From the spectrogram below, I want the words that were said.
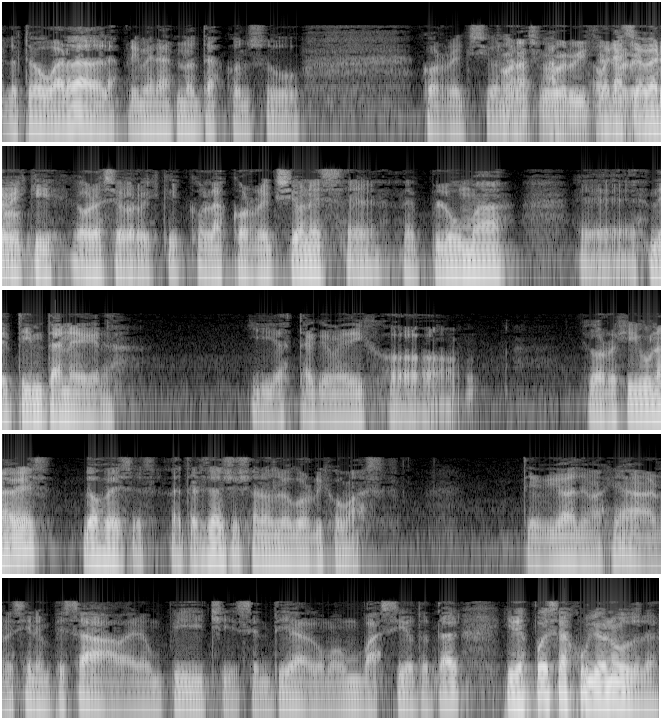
lo tengo guardado las primeras notas con su corrección. Horacio Berbisky Horacio Berbisky, Horacio Berbisky con las correcciones eh, de pluma eh, de tinta negra. Y hasta que me dijo corregí una vez dos veces. La tercera yo ya no lo corrijo más te te imaginar, recién empezaba, era un pitch y sentía como un vacío total. Y después a Julio Nudler.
